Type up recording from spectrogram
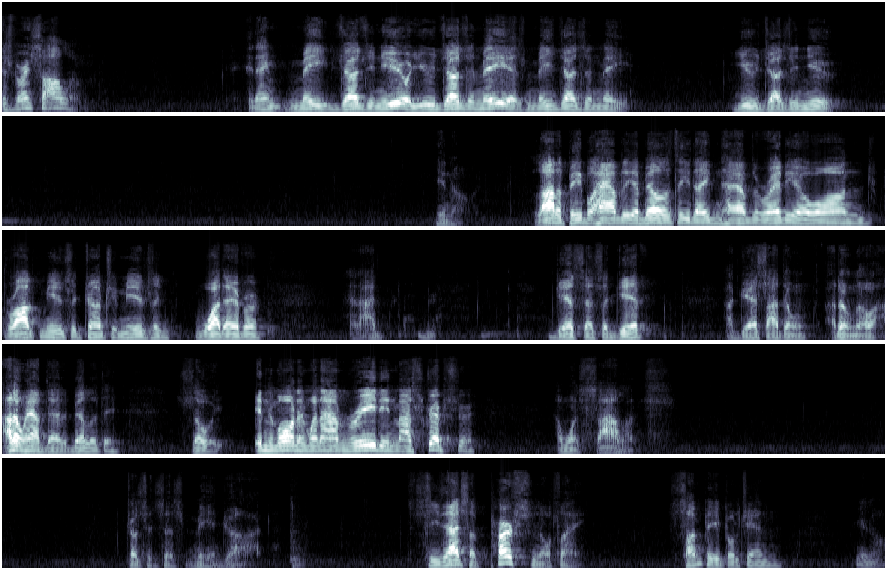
It's very solemn. It ain't me judging you or you judging me, it's me judging me. You judging you. You know, a lot of people have the ability, they can have the radio on, rock music, country music, whatever. And I guess that's a gift. I guess I don't I don't know. I don't have that ability. So in the morning when I'm reading my scripture, I want silence. because it's just me and God. See, that's a personal thing. Some people can, you know,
